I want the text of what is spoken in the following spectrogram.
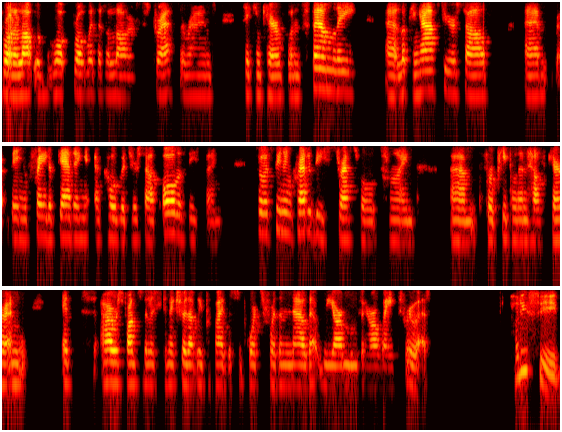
brought a lot with, what brought with it a lot of stress around taking care of one's family, uh, looking after yourself, um, being afraid of getting a COVID yourself, all of these things. So it's been an incredibly stressful time um, for people in healthcare, and it's our responsibility to make sure that we provide the supports for them now that we are moving our way through it. How do you see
